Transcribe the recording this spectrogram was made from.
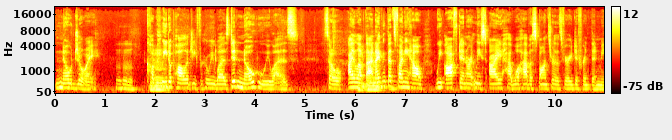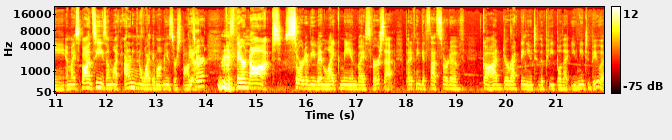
no joy. Mm-hmm. Complete mm-hmm. apology for who he was, didn't know who he was. So I love that. And I mm-hmm. think that's funny how we often, or at least I have, will have a sponsor that's very different than me. And my sponsees, I'm like, I don't even know why they want me as their sponsor because they're not sort of even like me and vice versa. But I think it's that sort of God directing you to the people that you need to be with.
